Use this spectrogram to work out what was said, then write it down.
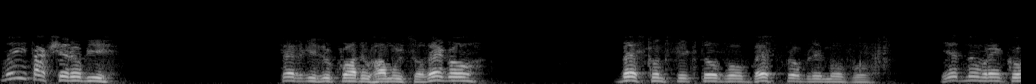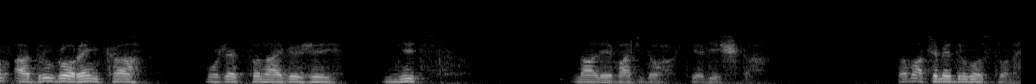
No i tak się robi serwis układu hamulcowego bezkonfliktowo, bezproblemowo. Jedną ręką, a drugą ręka może co najwyżej nic nalewać do kieliszka. Zobaczymy drugą stronę.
